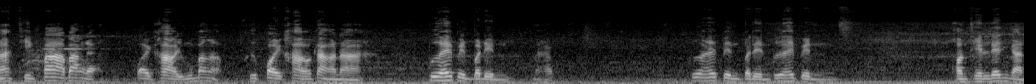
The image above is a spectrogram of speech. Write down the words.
นะทิ้งป้าบ้างแหละปล่อยข่าวอย่างนู้นบ้างอะคือปล่อยข่าวต่างๆนานาเพื่อให้เป็นประเด็นนะครับ เพื่อให้เป็นประเด็นเพื่อให้เป็น คอนเทนต์เล่นกัน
